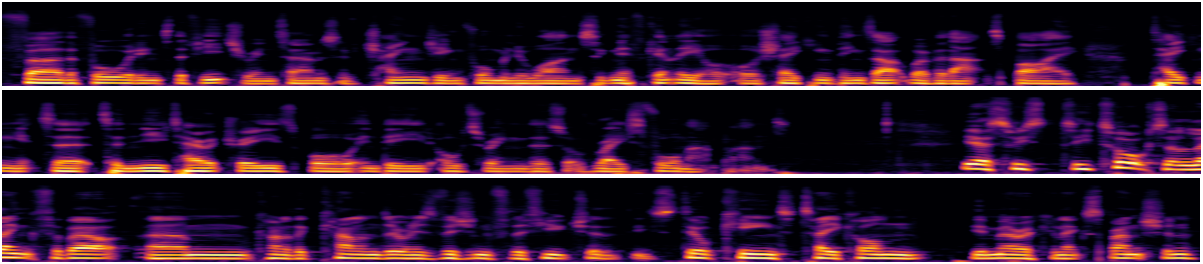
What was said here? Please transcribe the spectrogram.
further forward into the future in terms of changing Formula One significantly or, or shaking things up, whether that's by taking it to, to new territories or indeed altering the sort of race format plans? Yes, yeah, so he, he, talked at length about um, kind of the calendar and his vision for the future. He's still keen to take on the American expansion.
